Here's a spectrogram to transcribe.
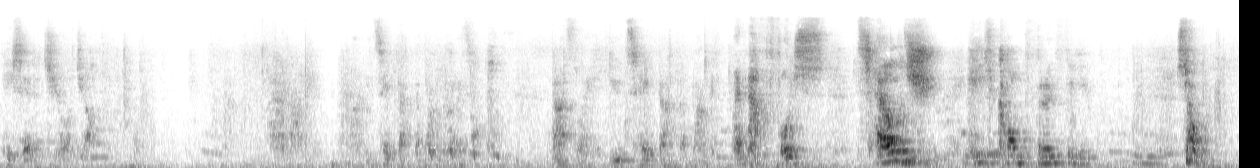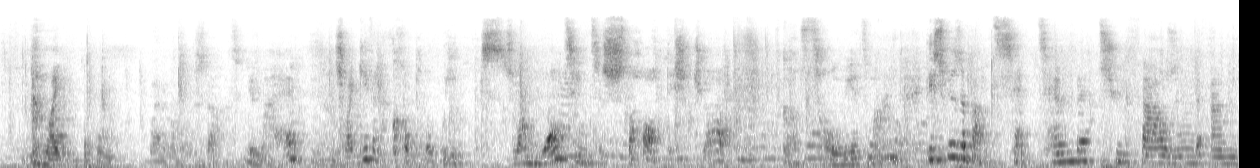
He said, it's your job. You take that to bank, right? That's like, you take that to bank. When that voice tells you he's come through for you. So, I'm like, when am I going to start? In my head. So I give it a couple of weeks. So I'm wanting to start this job. God told me it's mine. This was about September 2000 and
